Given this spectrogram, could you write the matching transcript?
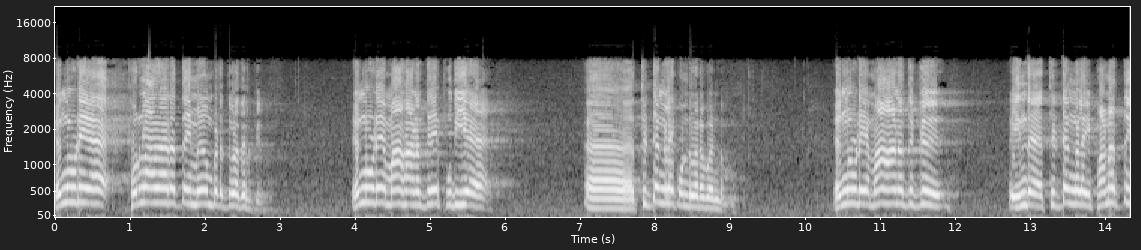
எங்களுடைய பொருளாதாரத்தை மேம்படுத்துவதற்கு எங்களுடைய மாகாணத்திலே புதிய திட்டங்களை கொண்டு வர வேண்டும். எங்களுடைய மாகாணத்துக்கு இந்த திட்டங்களை பணத்தை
